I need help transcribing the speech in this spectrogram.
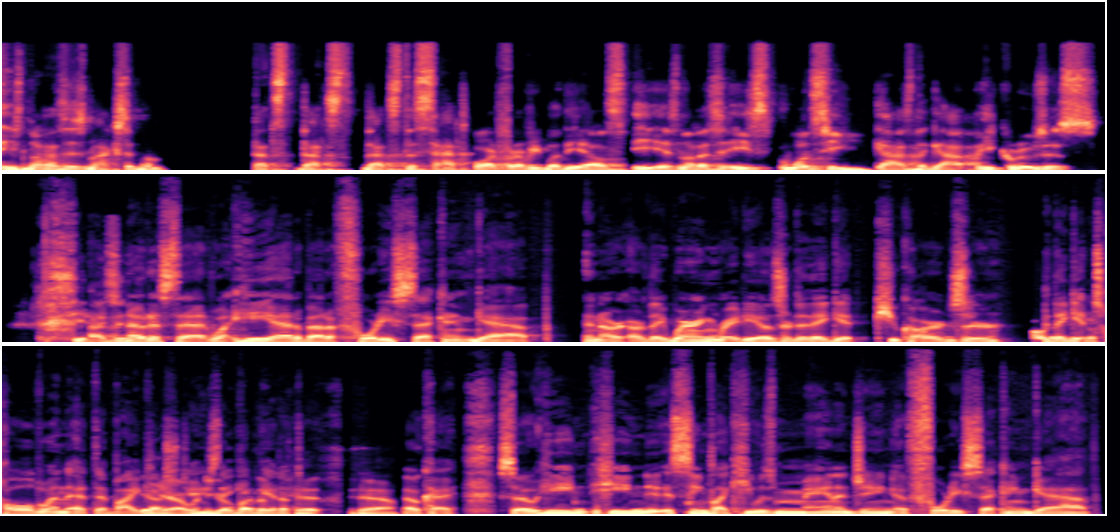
he's not at his maximum. That's that's that's the sad part for everybody else. He is not as he's once he has the gap, he cruises. He I've it, noticed that what he had about a forty second gap and are, are they wearing radios or do they get cue cards or do they get told when at the bike yeah, exchange? Yeah, when you go by the pit. A, yeah. Okay. So he he knew it seems like he was managing a 40 second gap.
